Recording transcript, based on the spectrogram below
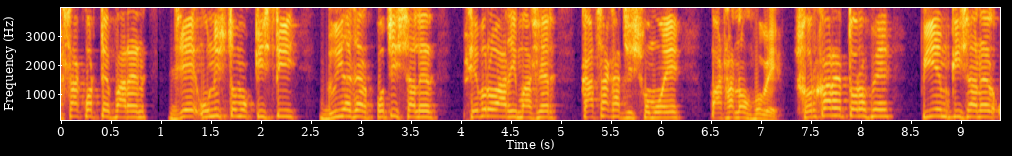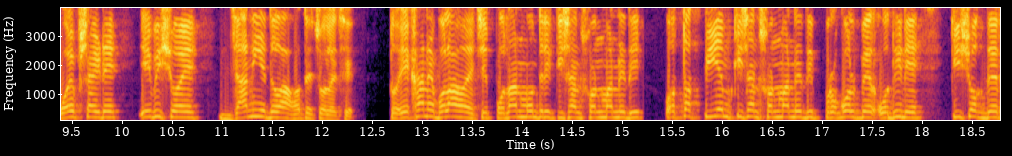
আশা করতে পারেন যে উনিশতম কিস্তি দুই হাজার পঁচিশ সালের ফেব্রুয়ারি মাসের কাছাকাছি সময়ে পাঠানো হবে। সরকারের তরফে পিএম কিষানের ওয়েবসাইটে এ বিষয়ে জানিয়ে দেওয়া হতে চলেছে। তো এখানে বলা হয়েছে, প্রধানমন্ত্রী কিষাণ সম্মান নিধি অর্থাৎ পিএম কিষাণ সম্মান নিধি প্রকল্পের অধীনে কৃষকদের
